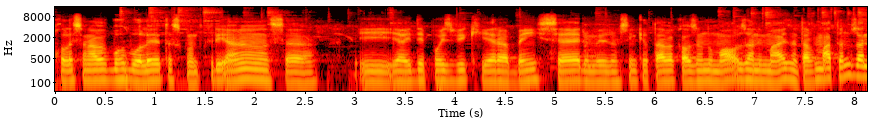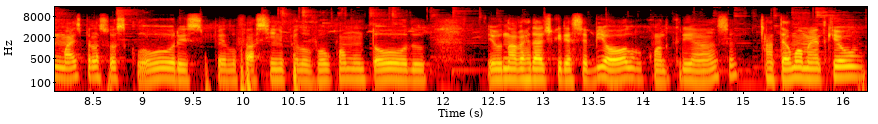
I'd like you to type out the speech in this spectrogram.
colecionava borboletas quando criança, e aí depois vi que era bem sério mesmo, assim, que eu estava causando mal aos animais, né? Tava matando os animais pelas suas cores, pelo fascínio pelo voo como um todo. Eu, na verdade, queria ser biólogo quando criança, até o momento que eu,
